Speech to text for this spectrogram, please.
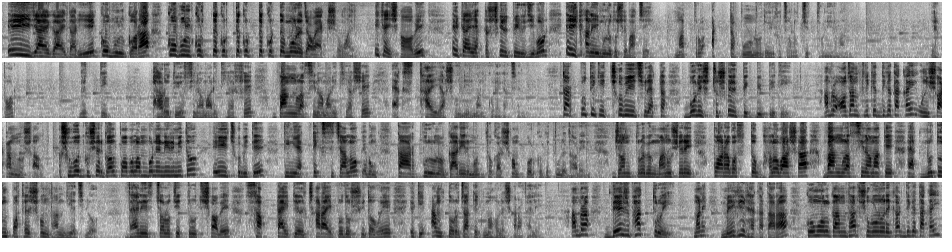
এই জায়গায় দাঁড়িয়ে কবুল করা, কবুল করতে করতে করতে করতে মরে যাওয়া এক সময়। এটাই স্বাভাবিক, এটাই একটা শিল্পীর জীবন, এইখানেই মূলত সে বাঁচে। মাত্র আটটা পূর্ণ দৈর্ঘ্য চলচ্চিত্র নির্মাণ। এরপর ঋত্বিক ভারতীয় সিনেমার ইতিহাসে, বাংলা সিনেমার ইতিহাসে এক স্থায়ী আসন নির্মাণ করে গেছেন। তার প্রতিটি ছবি ছিল একটা বলিষ্ঠ শৈল্পিক বিবৃতি। আমরা অযান্ত্রিকের দিকে তাকাই, উনিশশো আটান্ন সাল। সুবোধ ঘোষের গল্প অবলম্বনে নির্মিত এই ছবিতে তিনি এক ট্যাক্সি চালক এবং তার পুরনো গাড়ির মধ্যকার সম্পর্ককে তুলে ধরেন। যন্ত্র এবং মানুষের এই পরাবস্তব ভালোবাসা বাংলা সিনেমাকে এক নতুন পথের সন্ধান দিয়েছিল। ভ্যানিস চলচ্চিত্র উৎসবে সাবটাইটেল ছাড়াই প্রদর্শিত হয়ে এটি আন্তর্জাতিক মহলে সারা ফেলে। আমরা দেশভাগত্রয়ী মানে মেঘে ঢাকা তারা, কোমল গান্ধার সুবর্ণরেখার দিকে তাকাই।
